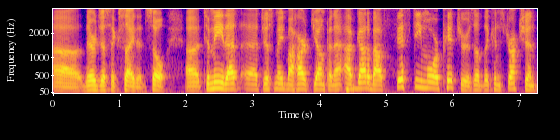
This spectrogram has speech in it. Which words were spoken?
Uh, they're just excited. So uh, to me, that uh, just made my heart jump. And I, have got about 50 more pictures of the construction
